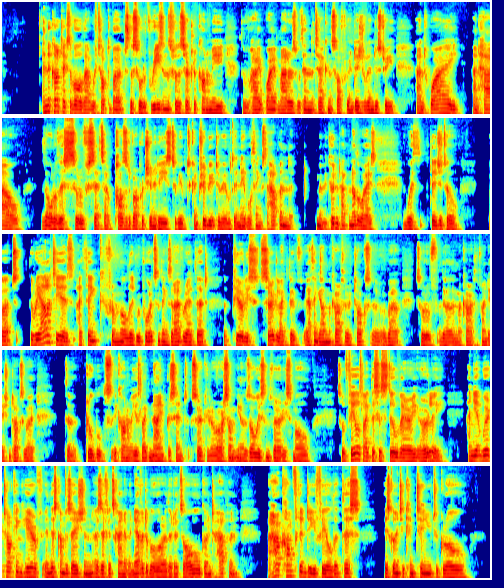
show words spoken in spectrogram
in the context of all of that, we've talked about the sort of reasons for the circular economy, the why, why it matters within the tech and the software and digital industry, and why and how all of this sort of sets out positive opportunities to be able to contribute, to be able to enable things to happen that maybe couldn't happen otherwise with digital. But the reality is, I think, from all the reports and things that I've read, that the purely circular, like I think Ellen MacArthur talks uh, about, sort of the Ellen MacArthur Foundation talks about the global economy is like 9% circular or some, you know, there's always some very small. So it feels like this is still very early. And yet we're talking here in this conversation as if it's kind of inevitable or that it's all going to happen. How confident do you feel that this is going to continue to grow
